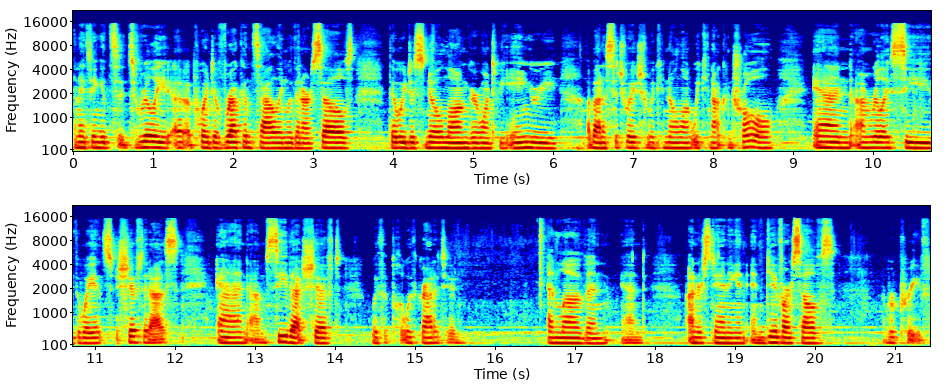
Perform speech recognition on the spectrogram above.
and I think it's it's really a point of reconciling within ourselves that we just no longer want to be angry about a situation we can no longer we cannot control, and um, really see the way it's shifted us, and um, see that shift with with gratitude and love and and understanding and, and give ourselves reprieve.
